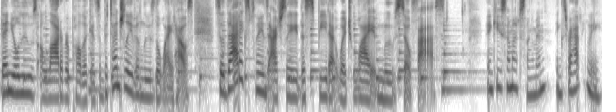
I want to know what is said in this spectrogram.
then you'll lose a lot of Republicans and potentially even lose the White House. So that explains actually the speed at which why it moves so fast. Thank you so much, Seungmin. Thanks for having me.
